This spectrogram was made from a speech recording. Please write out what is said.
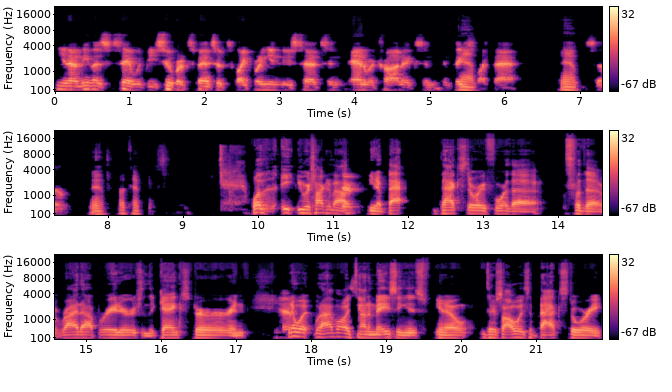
you know, needless to say, it would be super expensive to like bring in new sets and animatronics and, and things yeah. like that. Yeah. So. Yeah. Okay. Well, you were talking about you know back backstory for the for the ride operators and the gangster and yeah. you know what what I've always found amazing is you know there's always a backstory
